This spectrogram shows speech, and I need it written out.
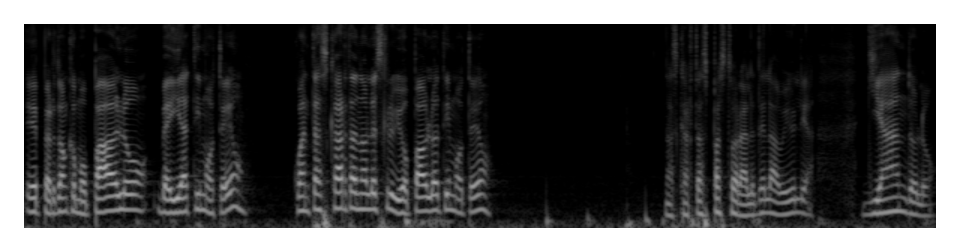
eh, perdón, como Pablo veía a Timoteo. ¿Cuántas cartas no le escribió Pablo a Timoteo? Las cartas pastorales de la Biblia, guiándolo,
